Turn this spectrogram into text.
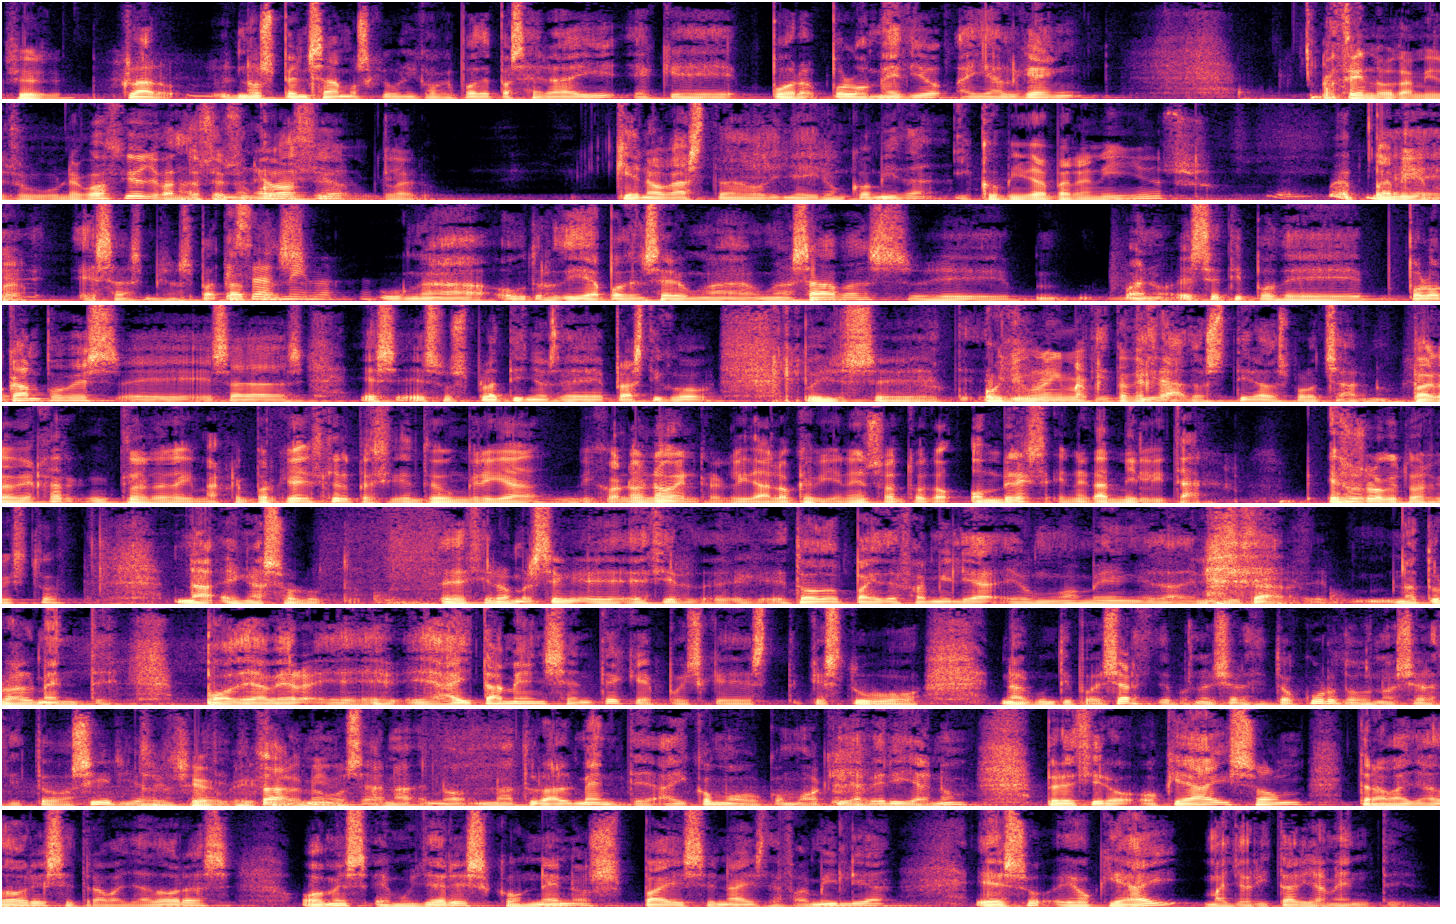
Sí, sí. Claro, nos pensamos que o único que pode pasar aí é que por, polo medio hai alguén Facendo tamén su negocio, llevándose su negocio, comisión, claro. Que non gasta o diñeiro en comida. E comida para niños? La misma. Eh, esas mismas patatas. Esas mismas. Unha outro día poden ser unha, unhas habas, eh, bueno, ese tipo de polo campo ves eh, esas es, esos platiños de plástico eh, Oye, una imagen para dejar, tirados, tirados polo chan, ¿no? para dejar clara la imagen, porque es que el presidente de Hungría dijo, no, no, en realidad lo que vienen son todo hombres en edad militar. ¿Eso es lo que tú has visto? Na, en absoluto. É dicir, hombre, sí, eh, é dicir, eh, todo pai de familia é un home en edade militar, eh, naturalmente. Pode haber e, e hai tamén xente que pois que est, que estuvo en algún tipo de exército, pois no exército curdo, no exército sirio, sí, no exército sí, tal, non? O sea, na, no, naturalmente hai como como aquí habería, non? Pero é dicir, o, o que hai son traballadores e traballadoras, homes e mulleres con nenos, pais e nais de familia, e eso é o que hai mayoritariamente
